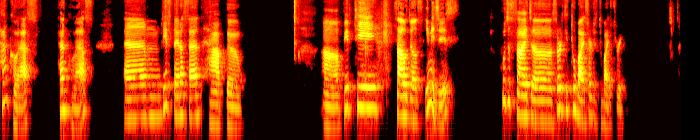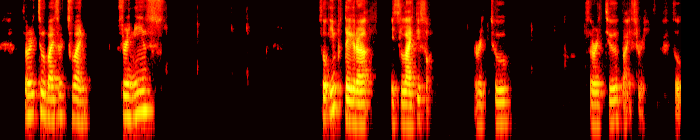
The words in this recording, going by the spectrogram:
10 class, 10 class, and this data set have the uh, 50,000 images whose size uh, 32 by 32 by 3. 32 by 32 by 3 means so input data is like this one. 32 32 by 3 so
